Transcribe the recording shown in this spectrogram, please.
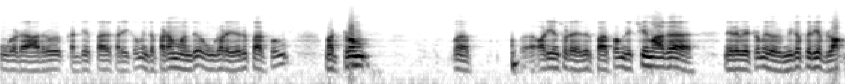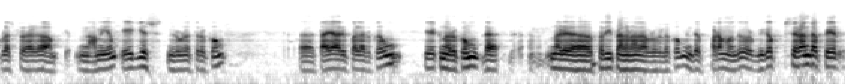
உங்களோட ஆதரவு கண்டிப்பாக கிடைக்கும். இந்த படம் வந்து உங்களோட எதிர்பார்ப்பும் மற்றும் ஆடியன்ஸோட எதிர்பார்ப்பும் நிச்சயமாக நிறைவேற்றும். இது ஒரு மிகப்பெரிய பிளாக் பிளஸ்டராக அமையும். ஏஜிஎஸ் நிறுவனத்திற்கும் தயாரிப்பாளருக்கும் இயக்குனருக்கும் ட- பிரதீப் ரங்கநாத் அவர்களுக்கும் இந்த படம் வந்து ஒரு மிக சிறந்த பேர்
